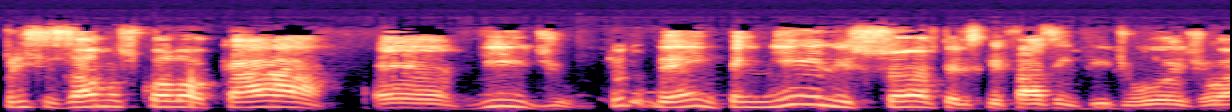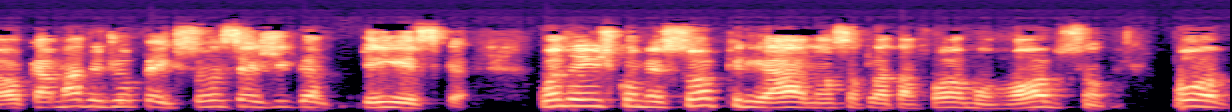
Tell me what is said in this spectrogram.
precisamos colocar é, vídeo. Tudo bem, tem N softwares que fazem vídeo hoje, a camada de open source é gigantesca. Quando a gente começou a criar a nossa plataforma, o Robson, pô,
